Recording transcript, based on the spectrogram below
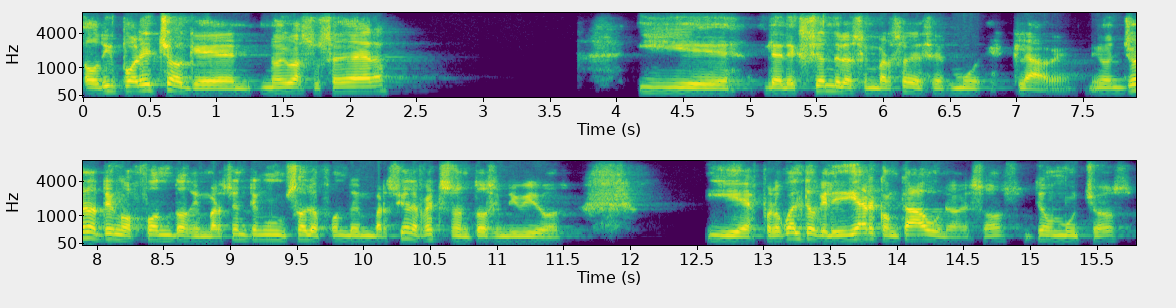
o di por hecho que no iba a suceder y eh, la elección de los inversores es, muy, clave. yo no tengo fondos de inversión, tengo un solo fondo de inversión, el resto son todos individuos. Y es por lo cual tengo que lidiar con cada uno de esos. Tengo muchos,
